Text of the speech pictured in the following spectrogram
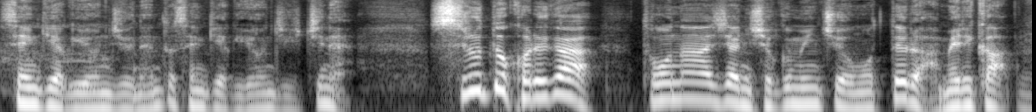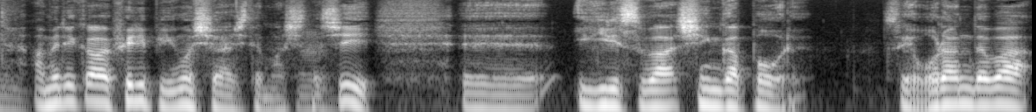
1940年と1941年。するとこれが東南アジアに植民地を持っているアメリカ、アメリカはフィリピンを支配してましたし、えーイギリスはシンガポール。それオランダは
